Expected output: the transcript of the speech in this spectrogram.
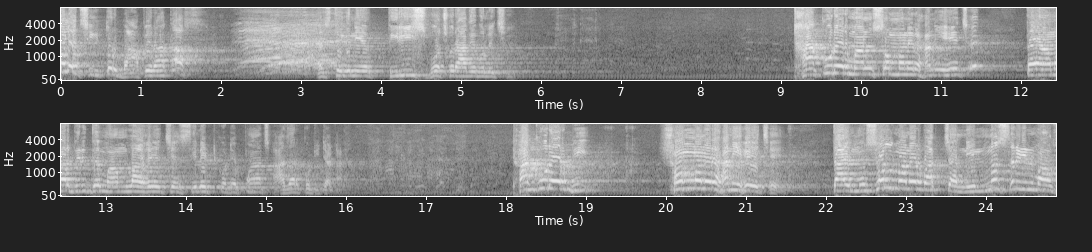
বলেছি, তোর বাপের আকাশ আজ থেকে নিয়ে তিরিশ বছর আগে বলেছি, ঠাকুরের মান সম্মানের হানি হয়েছে, তাই আমার বিরুদ্ধে মামলা হয়েছে সিলেট কোর্টে পাঁচ হাজার কোটি টাকা। ঠাকুরের সম্মানের হানি হয়েছে, তাই মুসলমানের বাচ্চা, নিম্ন শ্রেণির মানুষ,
